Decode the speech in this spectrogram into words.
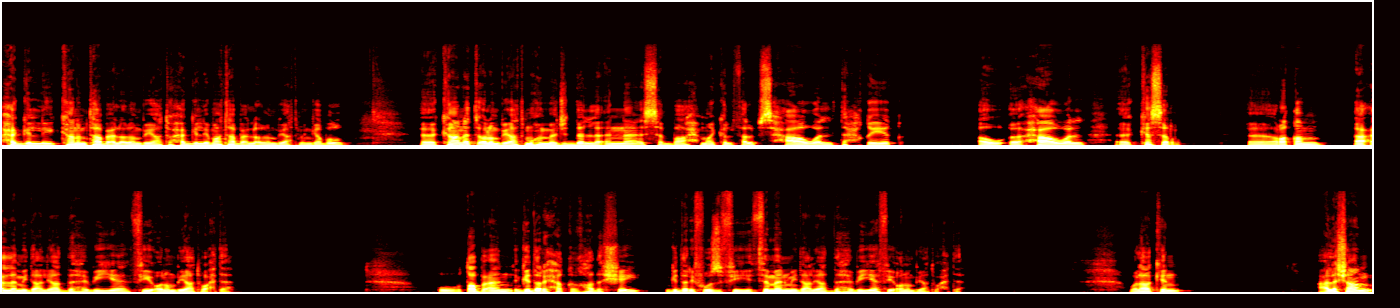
حق اللي كان متابع الأولمبيات وحق اللي ما تابع الأولمبيات من قبل كانت أولمبيات مهمة جدا لأن السباح مايكل فيلبس حاول تحقيق أو حاول كسر رقم أعلى ميداليات ذهبية في أولمبيات واحدة. وطبعا قدر يحقق هذا الشيء، قدر يفوز في ثمان ميداليات ذهبية في أولمبيات واحدة. ولكن علشان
